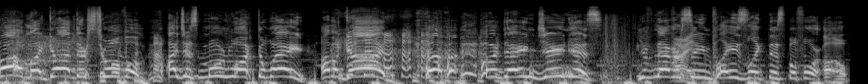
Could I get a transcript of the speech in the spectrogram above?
Oh my God, there's two of them. I just moonwalked away. I'm a god. I'm a dang genius. You've never All right. seen plays like this before. Uh oh.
